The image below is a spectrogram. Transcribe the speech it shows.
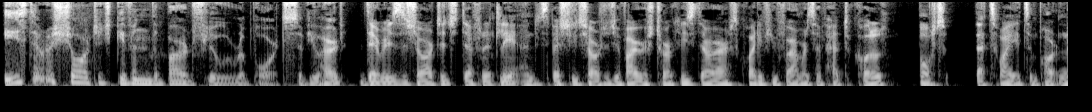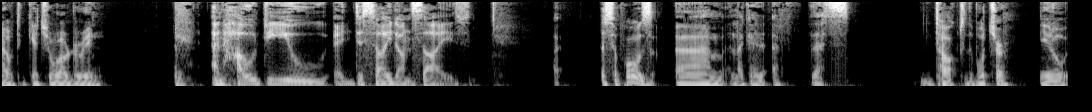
Is there a shortage given the bird flu reports? Have you heard? There is a shortage, definitely, and especially shortage of Irish turkeys. There are quite a few farmers have had to cull, but that's why it's important now to get your order in. And how do you uh, decide on size? I, suppose, um, like a, a, that's talk to the butcher. You know,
